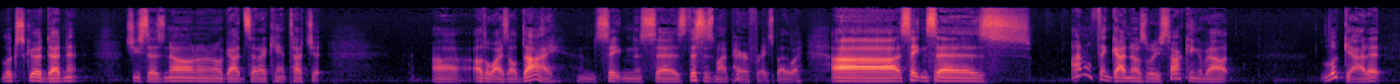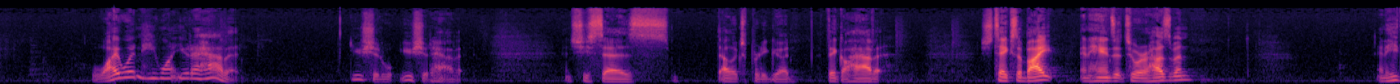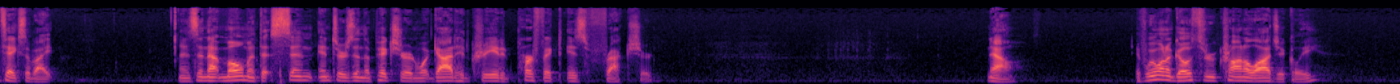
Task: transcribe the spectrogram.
Looks good, doesn't it? She says, No, no, no. God said I can't touch it. Uh, otherwise, I'll die. And Satan says, This is my paraphrase, by the way. Uh, Satan says, I don't think God knows what he's talking about. Look at it. Why wouldn't he want you to have it? You should, you should have it. And she says, That looks pretty good. I think I'll have it. She takes a bite and hands it to her husband. And he takes a bite. And it's in that moment that sin enters in the picture and what God had created perfect is fractured. Now, if we want to go through chronologically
